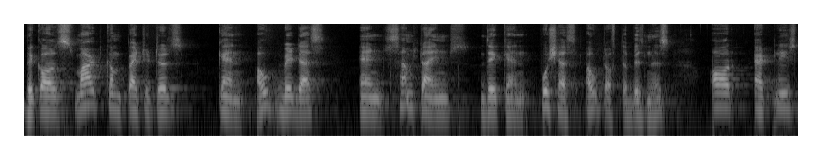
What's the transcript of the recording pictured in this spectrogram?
because smart competitors can outbid us and sometimes they can push us out of the business or at least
